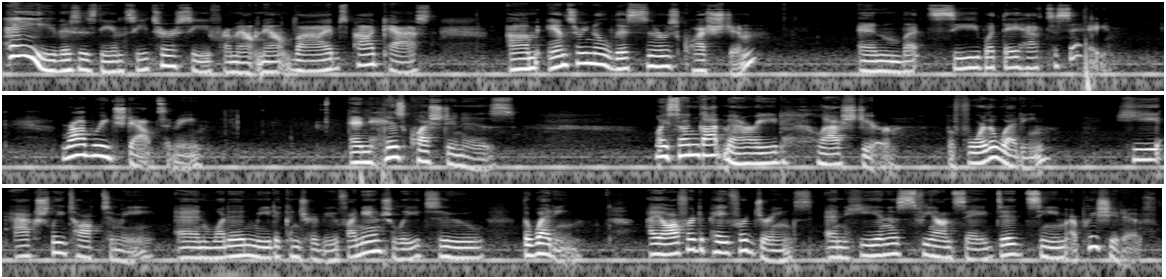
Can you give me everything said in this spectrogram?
Hey, this is Nancy Tercy from Out and Out Vibes podcast. I'm answering a listener's question, and let's see what they have to say. Rob reached out to me, and his question is My son got married last year. Before the wedding, he actually talked to me and wanted me to contribute financially to the wedding. I offered to pay for drinks, and he and his fiance did seem appreciative.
